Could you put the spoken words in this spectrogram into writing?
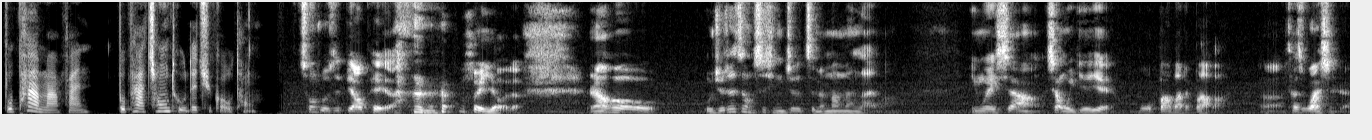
不怕麻烦，不怕冲突的去沟通。冲突是标配啊，会有的。然后我觉得这种事情就只能慢慢来嘛，因为像像我爷爷，我爸爸的爸爸，呃，他是外省人，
